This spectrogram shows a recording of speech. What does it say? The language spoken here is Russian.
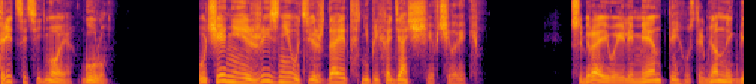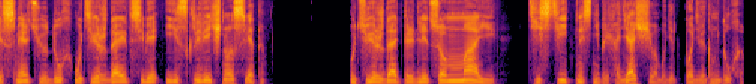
37. Гуру. Учение жизни утверждает неприходящее в человеке. Собирая его элементы, устремленный к бессмертию дух утверждает в себе искры вечного света. Утверждать перед лицом Майи действительность неприходящего будет подвигом духа.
